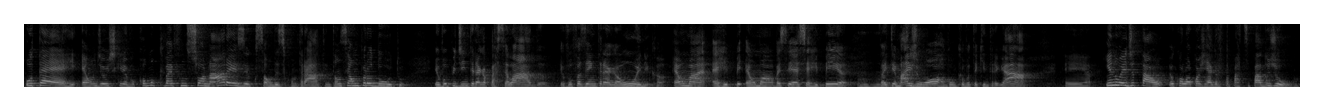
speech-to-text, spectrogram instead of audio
O TR é onde eu escrevo como que vai funcionar a execução desse contrato. Então, se é um produto, eu vou pedir entrega parcelada, eu vou fazer entrega única, é uma RP, é uma, vai ser SRP, vai ter mais de um órgão que eu vou ter que entregar. É, e no edital eu coloco as regras para participar do jogo.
